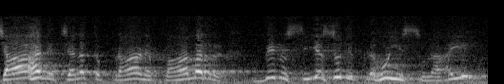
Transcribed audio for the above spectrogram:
चाहन चलत प्राण पामर, बिन सियसुद प्रभु ही सुनाई।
